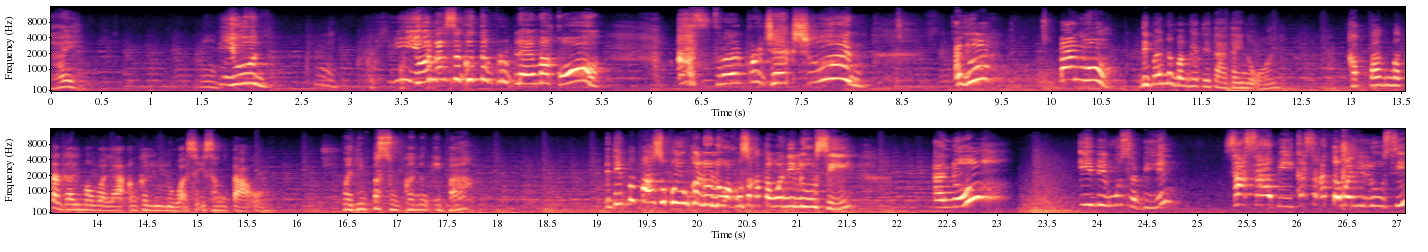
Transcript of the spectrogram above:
Nay, yun! Yun ang sagot ng problema ko! Astral projection! Ano? Paano? Di ba nabanggit ni tatay noon? Kapag matagal mawala ang kaluluwa sa isang tao, pwedeng pasukan ng iba. E di papasok ko yung kaluluwa ko sa katawan ni Lucy? Ano? Ibig mo sabihin, sasabi ka sa katawan ni Lucy?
